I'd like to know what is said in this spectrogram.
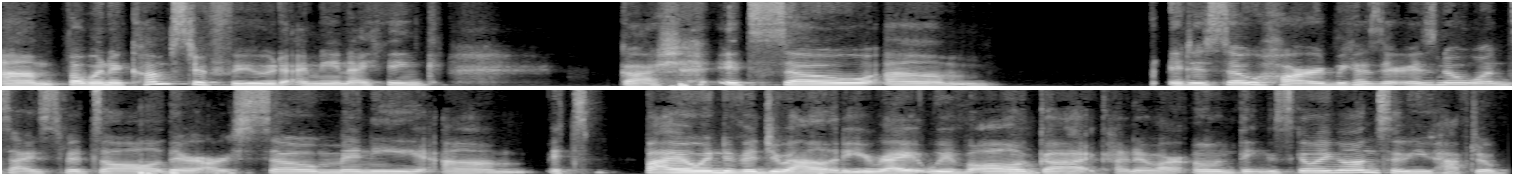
Um, but when it comes to food, I mean, I think, gosh, it's so um, it is so hard because there is no one size fits all. There are so many, um, it's bio individuality, right? We've all yeah. got kind of our own things going on. So you have to,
